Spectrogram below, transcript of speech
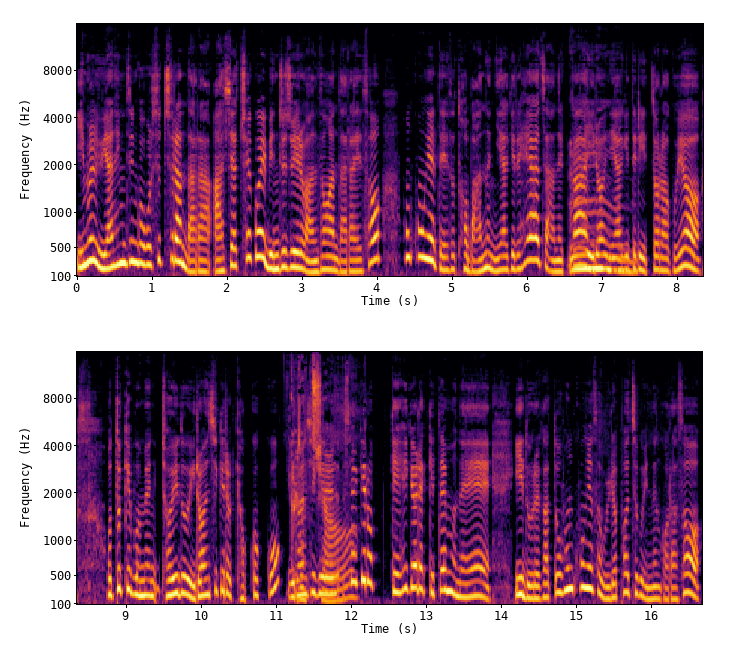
임을 위한 행진곡을 수출한 나라, 아시아 최고의 민주주의를 완성한 나라에서 홍콩에 대해서 더 많은 이야기를 해야 하지 않을까 음. 이런 이야기들이 있더라고요. 어떻게 보면 저희도 이런 시기를 겪었고 이런 그렇죠. 시기를 슬기롭게 해결했기 때문에 이 노래가 또 홍콩에서 울려 퍼지고 있는 거라서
